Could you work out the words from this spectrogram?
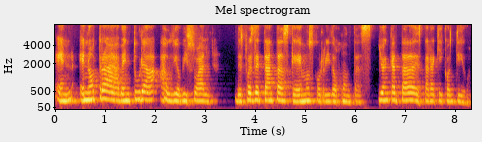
en, en otra aventura audiovisual después de tantas que hemos corrido juntas. Yo encantada de estar aquí contigo.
